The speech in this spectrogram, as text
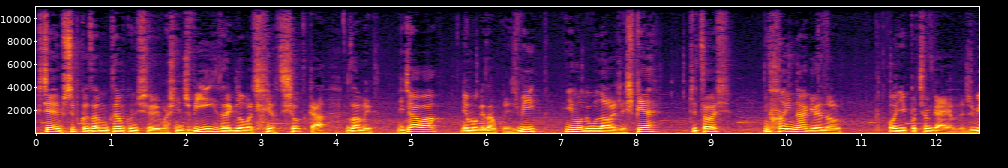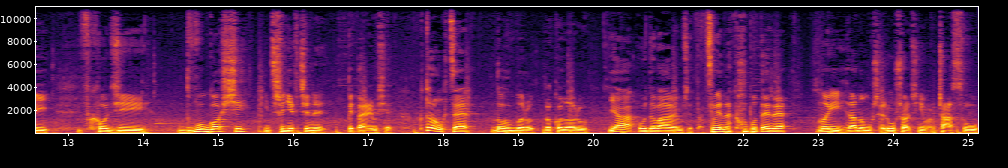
chciałem szybko zamk- zamknąć e, właśnie drzwi, zareglować je od środka. Zamek nie działa, nie mogę zamknąć drzwi, nie mogę udawać, że śpię czy coś. No i nagle no, oni pociągają te drzwi, wchodzi dwóch gości i trzy dziewczyny. Pytałem się, którą chcę do wyboru, do koloru. Ja udawałem, że pracuję na komputerze, no i rano muszę ruszać, nie mam czasu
